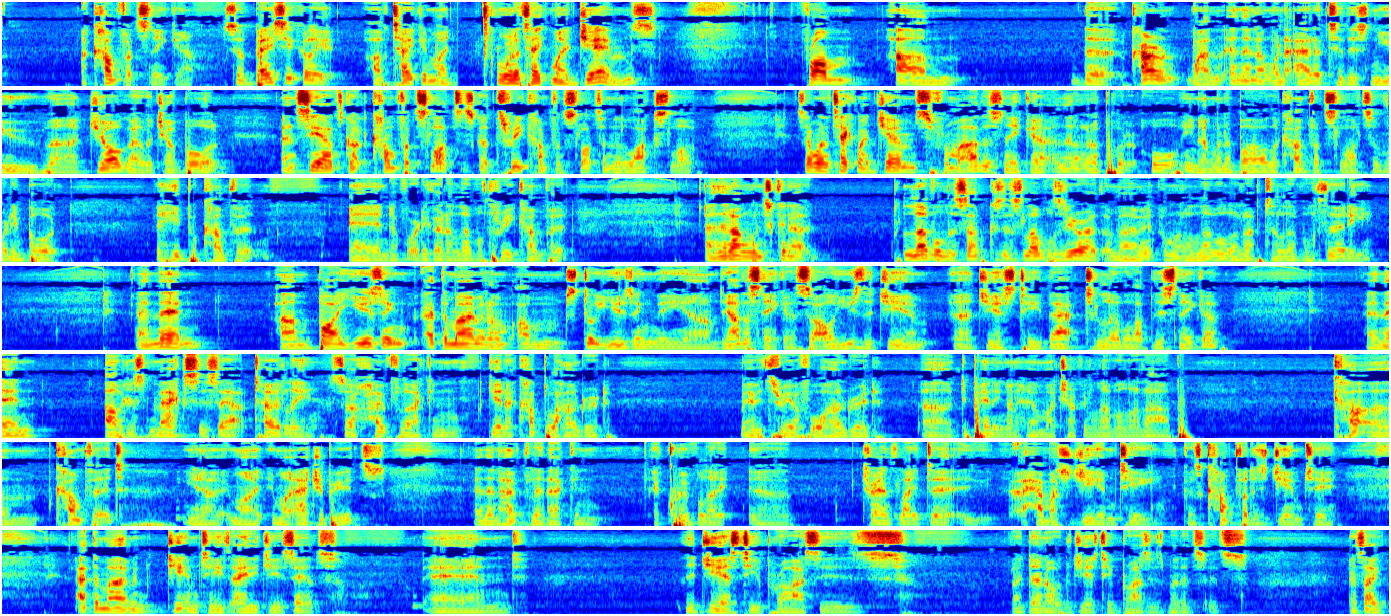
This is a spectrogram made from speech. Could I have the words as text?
a comfort sneaker. So basically, I've taken my I want to take my gems from um, the current one and then I'm going to add it to this new uh, jogger which I bought and see how it's got comfort slots. It's got three comfort slots and a luck slot. So I'm going to take my gems from my other sneaker and then I'm going to put all, you know, I'm going to buy all the comfort slots. I've already bought a heap of comfort and I've already got a level three comfort. And then I'm just going to level this up because it's level zero at the moment. I'm going to level it up to level 30. And then um, by using, at the moment, I'm, I'm still using the um, the other sneaker. So I'll use the GM, uh, GST that to level up this sneaker. And then I'll just max this out totally. So hopefully I can get a couple of hundred, maybe three or four hundred, uh, depending on how much I can level it up. Co- um, comfort, you know, in my in my attributes, and then hopefully that can equivalent uh, translate to how much GMT because comfort is GMT. At the moment, GMT is eighty two cents, and the GST price is I don't know what the GST price is, but it's it's it's like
